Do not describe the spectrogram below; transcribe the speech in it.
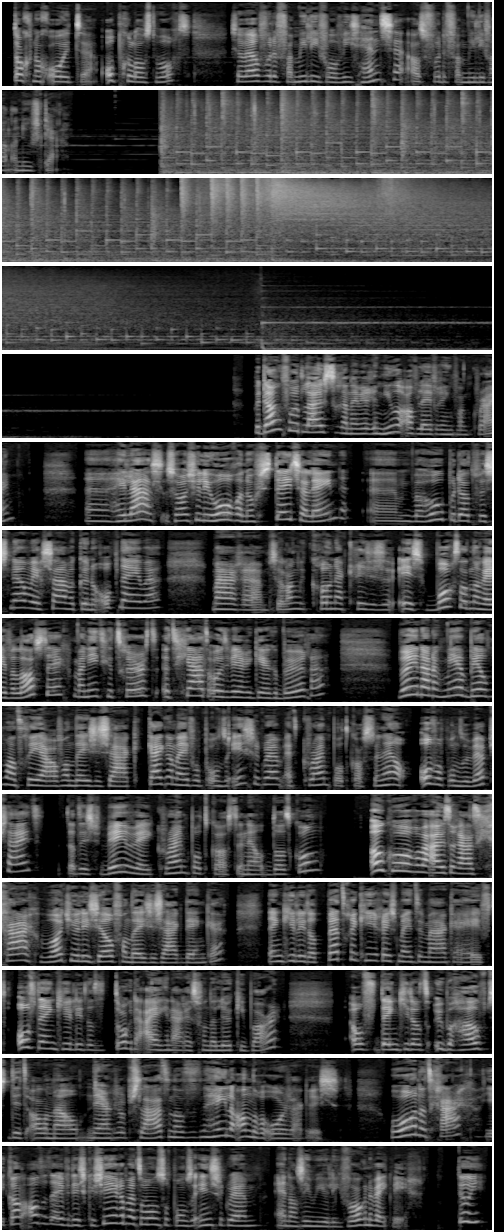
toch nog ooit uh, opgelost wordt. Zowel voor de familie voor Wies Hensen als voor de familie van Anoushka. Bedankt voor het luisteren naar weer een nieuwe aflevering van Crime. Uh, helaas, zoals jullie horen, nog steeds alleen. Uh, we hopen dat we snel weer samen kunnen opnemen. Maar uh, zolang de coronacrisis er is, wordt dat nog even lastig. Maar niet getreurd, het gaat ooit weer een keer gebeuren. Wil je nou nog meer beeldmateriaal van deze zaak? Kijk dan even op onze Instagram, crimepodcast.nl of op onze website. Dat is www.crimepodcast.nl.com. Ook horen we uiteraard graag wat jullie zelf van deze zaak denken. Denken jullie dat Patrick hier iets mee te maken heeft? Of denken jullie dat het toch de eigenaar is van de Lucky Bar? Of denk je dat überhaupt dit allemaal nergens op slaat en dat het een hele andere oorzaak is? We horen het graag. Je kan altijd even discussiëren met ons op onze Instagram. En dan zien we jullie volgende week weer. Doei!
